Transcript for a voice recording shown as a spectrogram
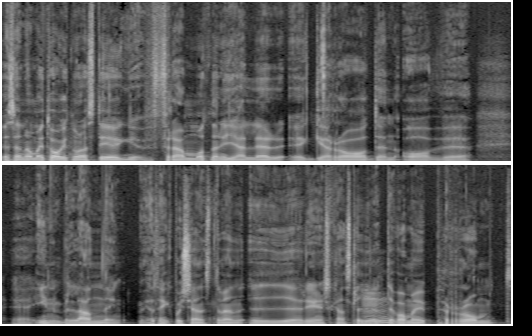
Men sen har man ju tagit några steg framåt när det gäller eh, graden av eh, Eh, inblandning. Jag tänker på tjänstemän i regeringskansliet. Mm. Det var man ju prompt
